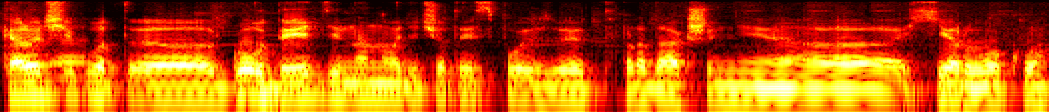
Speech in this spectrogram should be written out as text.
Короче, вот э, GoDaddy на ноде что-то использует в продакшене, э, Heroku.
